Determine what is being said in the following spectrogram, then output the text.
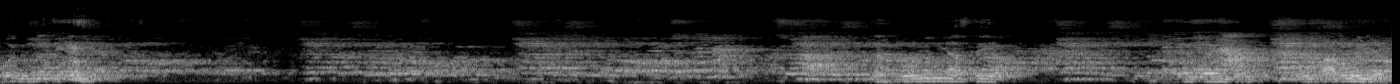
ওই মুন্ডা গরু নিয়ে আসতেই হবে। পাগল হয়ে যাবে।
